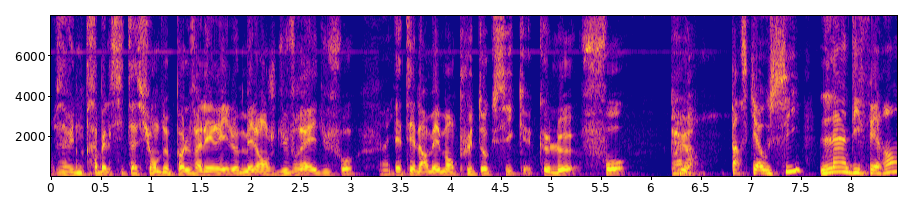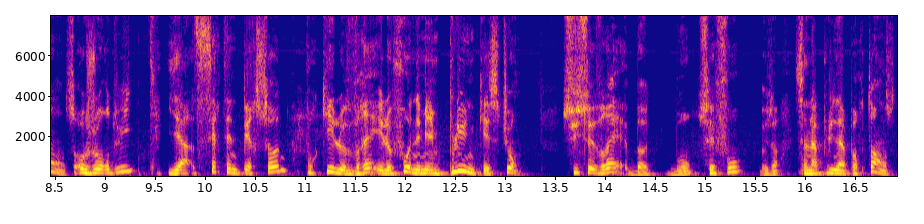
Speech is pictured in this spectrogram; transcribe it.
Vous avez une très belle citation de Paul Valéry, le mélange du vrai et du faux Oui. est énormément plus toxique que le faux pur. Voilà. Parce qu'il y a aussi l'indifférence. Aujourd'hui, il y a certaines personnes pour qui le vrai et le faux n'est même plus une question. Si c'est vrai, ben, bon, c'est faux. Ben, ça n'a plus d'importance.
